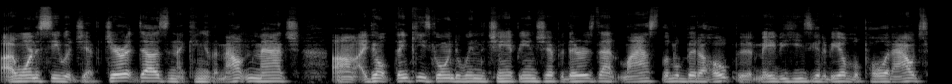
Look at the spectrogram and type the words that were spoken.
I want to see what Jeff Jarrett does in that King of the Mountain match. Um, I don't think he's going to win the championship, but there is that last little bit of hope that maybe he's going to be able to pull it out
